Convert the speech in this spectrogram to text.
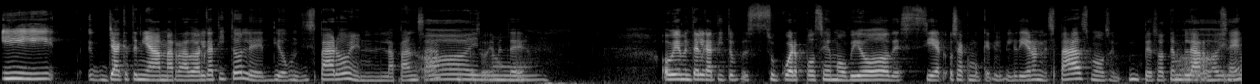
y ya que tenía amarrado al gatito, le dio un disparo en la panza. Pues, obviamente, obviamente el gatito, pues su cuerpo se movió de cierto, o sea, como que le dieron espasmos, empezó a temblar, no sé.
